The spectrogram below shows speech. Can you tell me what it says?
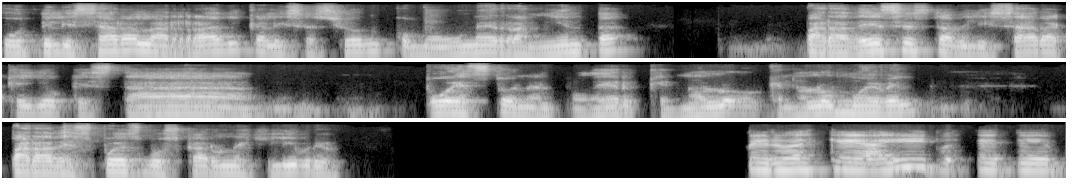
utilizar a la radicalización como una herramienta para desestabilizar aquello que está puesto en el poder, que no lo, que no lo mueven, para después buscar un equilibrio. Pero es que ahí te, te,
